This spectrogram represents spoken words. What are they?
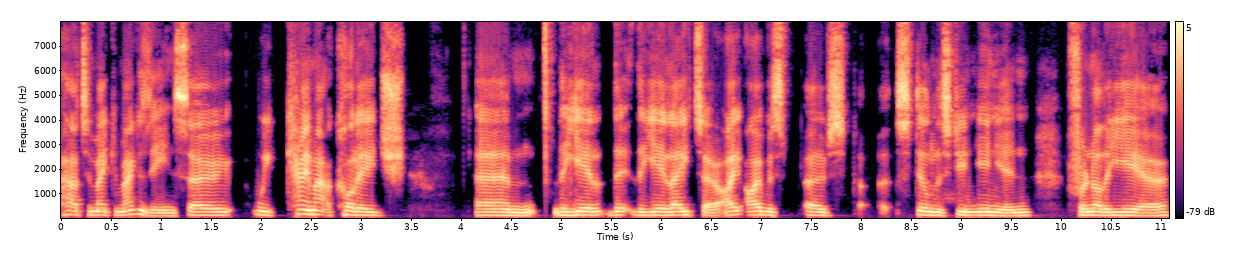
how to make a magazine. So we came out of college um, the year the, the year later. I I was uh, still in the student union for another year,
